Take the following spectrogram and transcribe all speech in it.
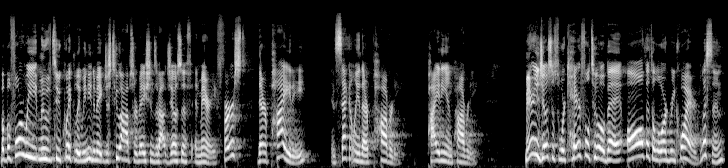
But before we move too quickly, we need to make just two observations about Joseph and Mary. First, their piety, and secondly, their poverty. Piety and poverty. Mary and Joseph were careful to obey all that the Lord required. Listen,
